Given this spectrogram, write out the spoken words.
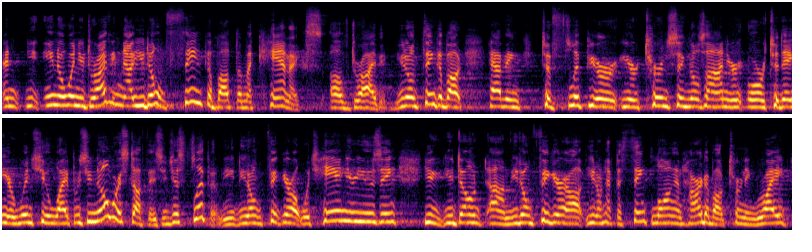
and you know, when you're driving now, you don't think about the mechanics of driving. You don't think about having to flip your, your turn signals on your, or today your windshield wipers. You know where stuff is. You just flip it. You, you don't figure out which hand you're using. You, you, don't, um, you don't figure out, you don't have to think long and hard about turning right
